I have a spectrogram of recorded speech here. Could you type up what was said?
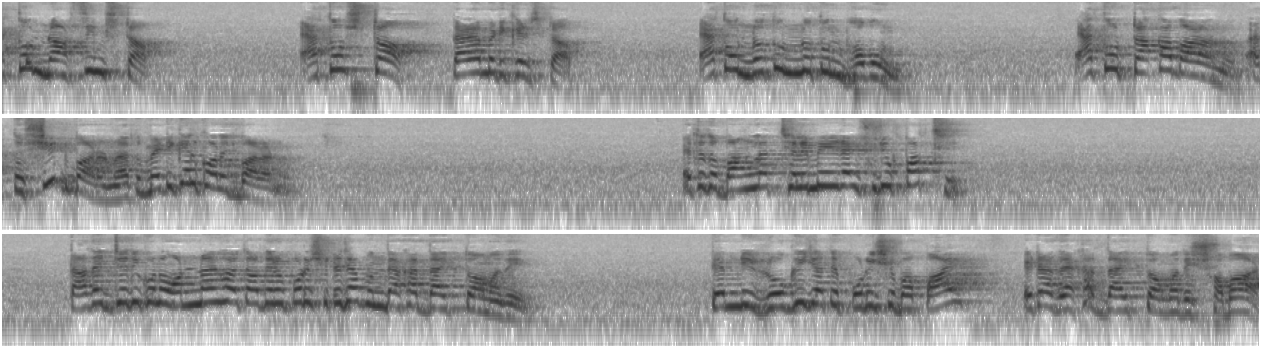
এত নার্সিং স্টাফ এত স্টাফ প্যারামেডিক্যাল স্টাফ এত নতুন নতুন ভবন, এত টাকা বাড়ানো, এত সিট বাড়ানো, এত মেডিকেল কলেজ বাড়ানো। এতে তো বাংলার ছেলেমেয়েরাই সুযোগ পাচ্ছে। তাদের যদি কোনো অন্যায় হয় তাদের উপরে সেটা যেমন দেখার দায়িত্ব আমাদের, তেমনি রোগী যাতে পরিষেবা পায়, এটা দেখার দায়িত্ব আমাদের সবার।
